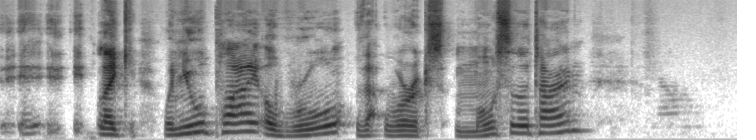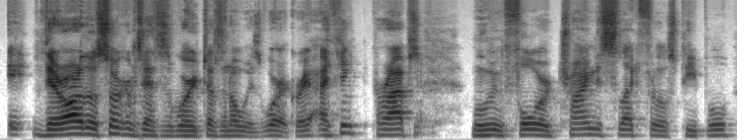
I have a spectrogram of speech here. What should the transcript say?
it, it, like when you apply a rule that works most of the time, it, there are those circumstances where it doesn't always work, right? I think perhaps moving forward, trying to select for those people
